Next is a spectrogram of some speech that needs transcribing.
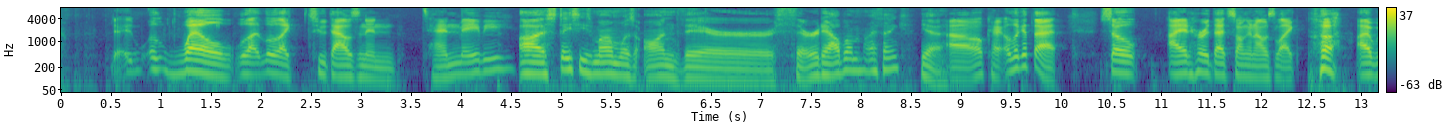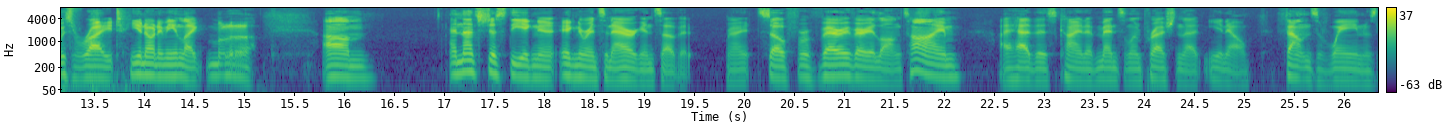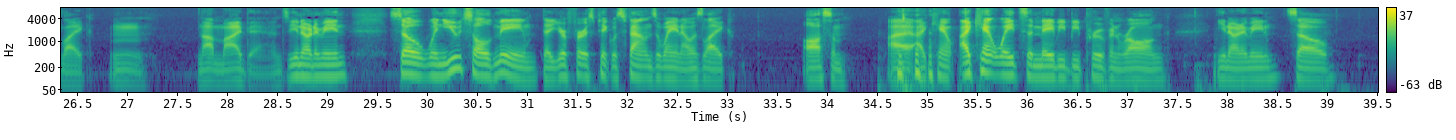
Uh, well, like, like 2010 maybe. Uh, Stacy's mom was on their third album, I think. Yeah. Oh, okay. Oh, look at that. So I had heard that song and I was like, huh, I was right. You know what I mean? Like, bleh. um, and that's just the ign- ignorance and arrogance of it, right? So for a very very long time, I had this kind of mental impression that you know Fountains of Wayne was like, hmm, not my band. You know what I mean? So when you told me that your first pick was Fountains of Wayne, I was like, awesome. I, I can't I can't wait to maybe be proven wrong. You know what I mean? So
